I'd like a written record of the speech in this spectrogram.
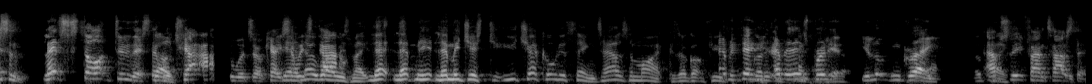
listen, let's start do this. Then Go. we'll chat afterwards. Okay. Yeah, so it's no down. worries, mate. Let, let me let me just you check all the things. How's the mic? Because I've got a few. Everything, got everything's brilliant. You're looking great. Okay. Absolutely fantastic.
